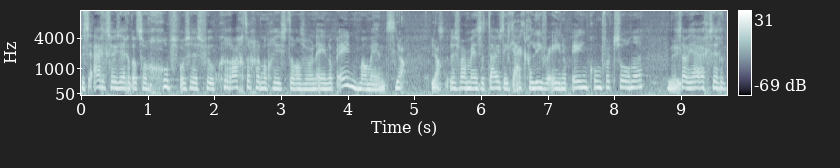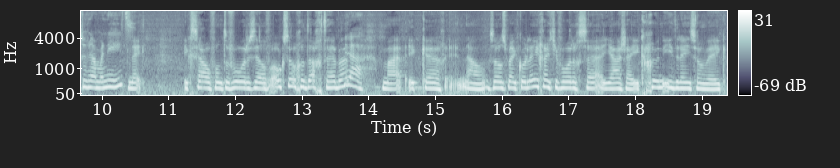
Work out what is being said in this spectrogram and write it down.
Dus eigenlijk zou je zeggen dat zo'n groepsproces veel krachtiger nog is dan zo'n één op één moment. Ja, ja. Dus waar mensen thuis denken, ja, ik ga liever één op één comfortzone. Nee, Zou jij eigenlijk zeggen, doe nou maar niet? nee. Ik zou van tevoren zelf ook zo gedacht hebben. Ja. Maar ik, eh, nou, zoals mijn collegaatje vorig jaar zei, ik gun iedereen zo'n week.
